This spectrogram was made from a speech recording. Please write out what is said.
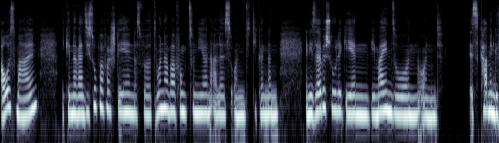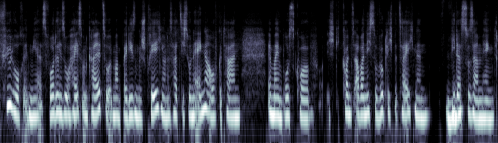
Ausmalen. Die Kinder werden sich super verstehen, das wird wunderbar funktionieren alles und die können dann in dieselbe Schule gehen wie mein Sohn und es kam ein Gefühl hoch in mir. Es wurde so heiß und kalt, so immer bei diesen Gesprächen und es hat sich so eine Enge aufgetan in meinem Brustkorb. Ich konnte es aber nicht so wirklich bezeichnen, wie das zusammenhängt.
